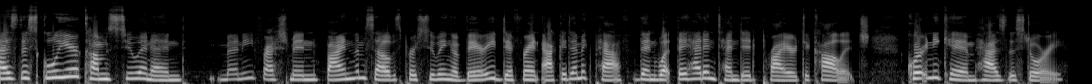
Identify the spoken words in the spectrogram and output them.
As the school year comes to an end, many freshmen find themselves pursuing a very different academic path than what they had intended prior to college. Courtney Kim has the story.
